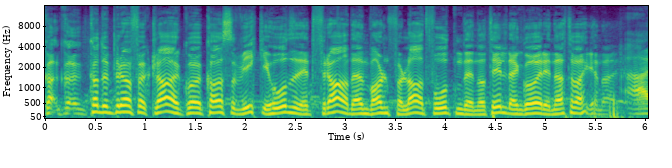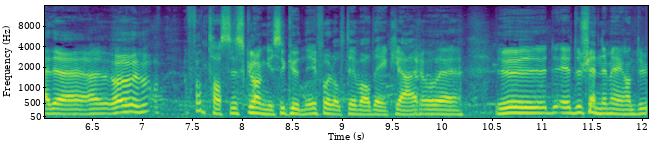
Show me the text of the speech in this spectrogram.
kan, du prøve å forklare hva, hva, som gikk i hodet ditt fra den ballen forlater foten din og til den går i nettveggen der? Nei, det var fantastisk lange sekunder i forhold til hva det egentlig er. Og du, du, kjenner med en gang du,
